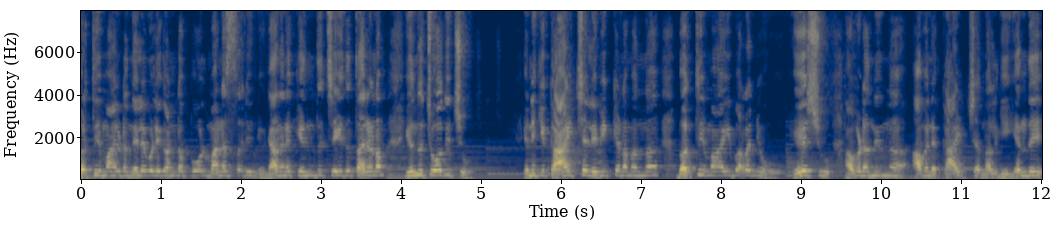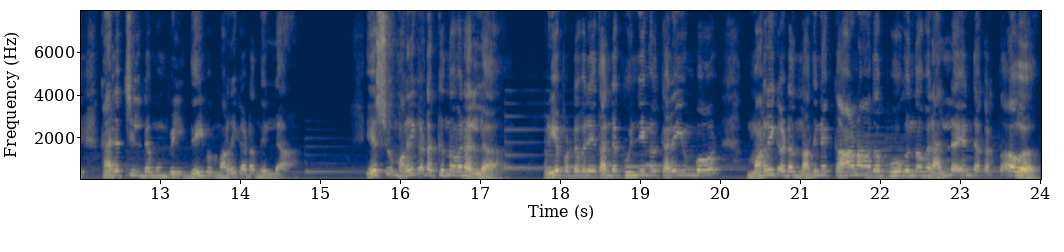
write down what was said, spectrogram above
ഭർത്തിമായുടെ നിലവിളി കണ്ടപ്പോൾ മനസ്സലിഞ്ഞു. ഞാൻ നിനക്ക് എന്ത് ചെയ്ത് തരണം എന്ന് ചോദിച്ചു. എനിക്ക് കാഴ്ച ലഭിക്കണമെന്ന് ഭക്തിമായി പറഞ്ഞു. യേശു അവിടെ നിന്ന് അവന് കാഴ്ച നൽകി. എന്തേ? കരച്ചിലിന്റെ മുമ്പിൽ ദൈവം മറികടന്നില്ല. യേശു മറികടക്കുന്നവനല്ല. പ്രിയപ്പെട്ടവരെ തന്റെ കുഞ്ഞുങ്ങൾ കരയുമ്പോൾ മറികടന്ന് അതിനെ കാണാതെ പോകുന്നവനല്ല എന്റെ കർത്താവ്.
